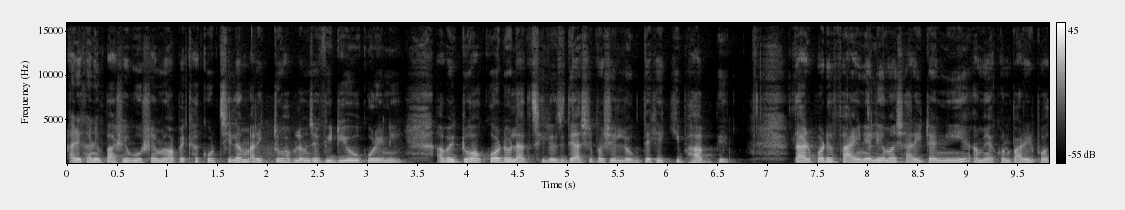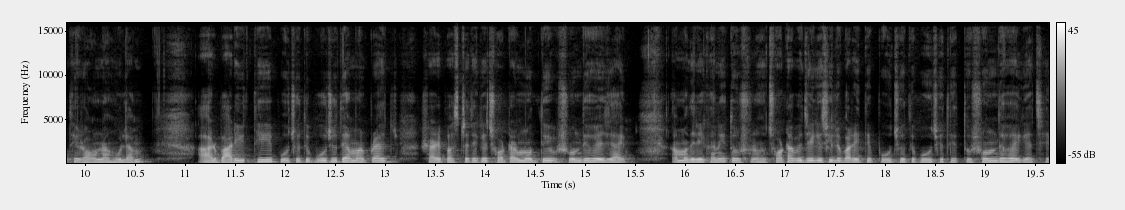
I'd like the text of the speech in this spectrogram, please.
আর এখানে পাশে বসে আমি অপেক্ষা করছিলাম আর একটু ভাবলাম যে ভিডিওও করে নিই। আবার একটু অকওয়ার্ডও লাগছিল, যদি আশেপাশের লোক দেখে কি ভাববে। তারপরে ফাইনালি আমার শাড়িটা নিয়ে আমি এখন বাড়ির পথে রওনা হলাম। আর বাড়ির থেকে পৌঁছতে পৌঁছতে আমার প্রায় সাড়ে পাঁচটা থেকে ছটার মধ্যে সন্ধে হয়ে যায়। আমাদের এখানে তো ছটা বেজে গেছিল বাড়িতে পৌঁছতে পৌঁছতে, তো সন্ধে হয়ে গেছে।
